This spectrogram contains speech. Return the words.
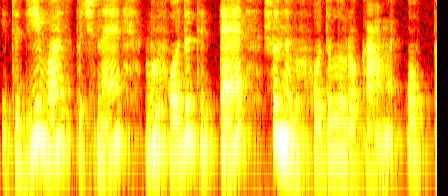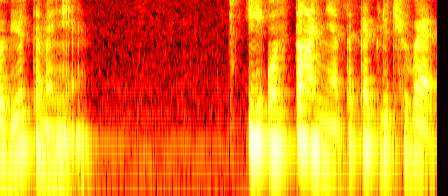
І тоді у вас почне виходити те, що не виходило роками. О, повірте мені. І останнє таке ключове.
